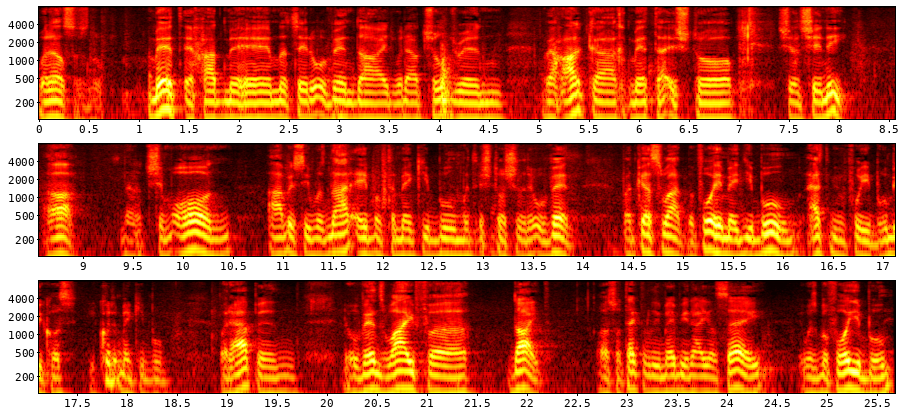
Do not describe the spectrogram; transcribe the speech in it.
What else is new? Met echad mehem. Let's say Reuven died without children. ואחר כך מתה אשתו של שני. אה, שמעון, obviously was not able to make Yibum with אשתו של ראובן. But guess what? Before he made Yibum, it has to be before Yibum because he couldn't make Yibum. What happened? Reuven's wife uh, died. Uh, so technically, maybe now you'll say it was before Yibum,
